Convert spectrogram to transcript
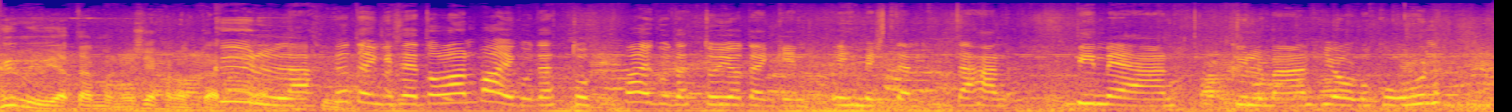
hymy ja tämmöinen, sehän on tärkeää. Kyllä, jotenkin se, että ollaan vaikutettu, vaikutettu jotenkin ihmisten tähän pimeään, kylmään joulukuuhun.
